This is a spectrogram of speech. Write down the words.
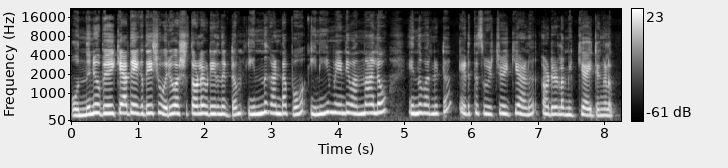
ഒന്നിനും ഉപയോഗിക്കാതെ ഏകദേശം ഒരു വർഷത്തോളം ഇവിടെ ഇരുന്നിട്ടും ഇന്ന് കണ്ടപ്പോൾ ഇനിയും വേണ്ടി വന്നാലോ എന്ന് പറഞ്ഞിട്ട് എടുത്ത് സൂക്ഷിച്ചു വയ്ക്കുകയാണ് അവിടെയുള്ള മിക്ക ഐറ്റങ്ങളും.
